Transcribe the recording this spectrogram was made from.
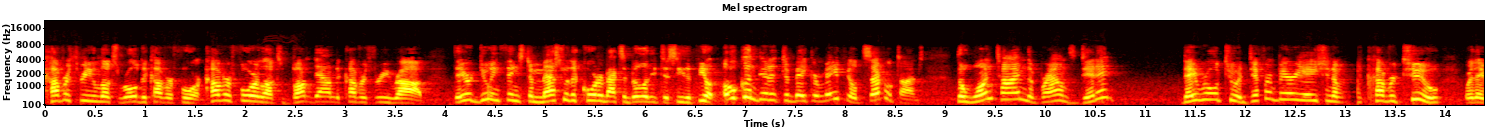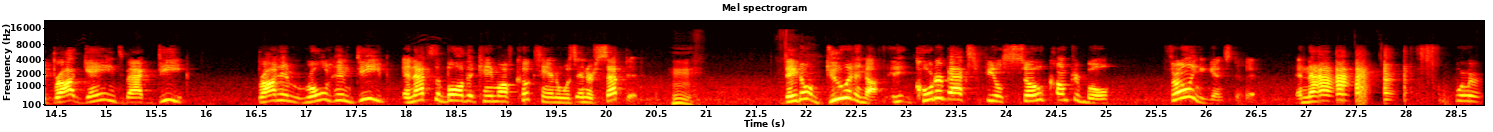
cover three looks, rolled to cover four, cover four looks, bumped down to cover three, Rob. They are doing things to mess with a quarterback's ability to see the field. Oakland did it to Baker Mayfield several times. The one time the Browns did it, they rolled to a different variation of cover two where they brought Gaines back deep, brought him, rolled him deep, and that's the ball that came off Cook's hand and was intercepted. Hmm. They don't do it enough. It, quarterbacks feel so comfortable throwing against it. And that's where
